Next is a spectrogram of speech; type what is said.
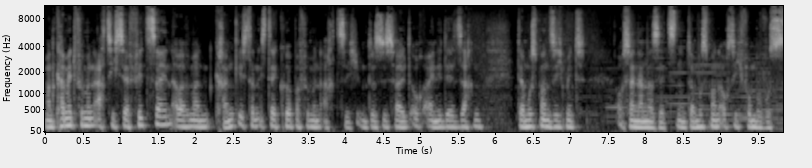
man kann mit 85 sehr fit sein, aber wenn man krank ist, dann ist der Körper 85. Und das ist halt auch eine der Sachen, da muss man sich mit auseinandersetzen und da muss man auch sich vom bewusst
